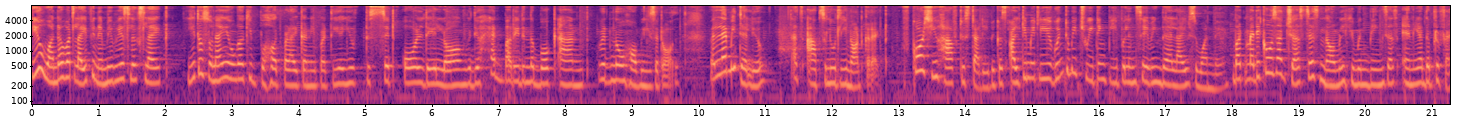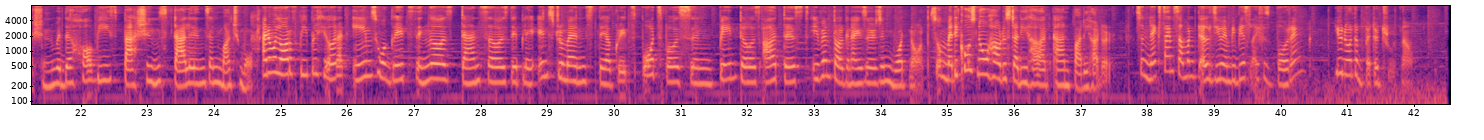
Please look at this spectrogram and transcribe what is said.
Do you wonder what life in M B B S looks like ये तो सुना ही होगा कि बहुत पढ़ाई करनी पड़ती है। You have to sit all day long with your head buried in the book and with no hobbies at all well let me tell you that's absolutely not correct Of course, you have to study because ultimately you're going to be treating people and saving their lives one day. But medicos are just as normal human beings as any other profession with their hobbies, passions, talents, and much more. I know a lot of people here at AIIMS who are great singers, dancers, they play instruments, they are great sports person, painters, artists, event organizers, and whatnot. So, medicos know how to study hard and party harder. So, next time someone tells you MBBS life is boring, you know the better truth now.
